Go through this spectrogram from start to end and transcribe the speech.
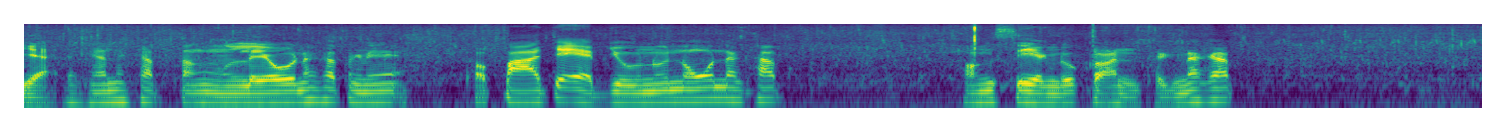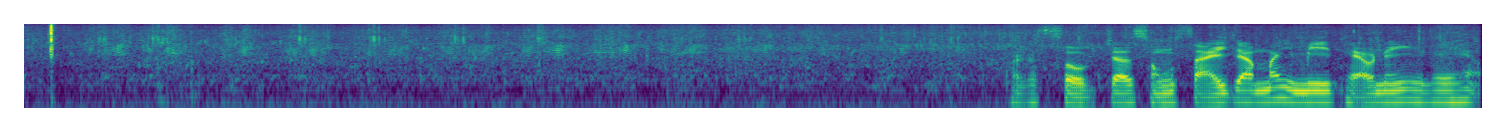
อย่าอย่างนั้นนะครับ ต้องเร็วนะครับ ตรงนี้ เพราะปลาจะแอบอยู่โน้นนะครับลองเสี่ยงดูก่อนถึงนะครับ ปลากระสูบจะสงสัยจะไม่มีแถวนี้แล้ว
